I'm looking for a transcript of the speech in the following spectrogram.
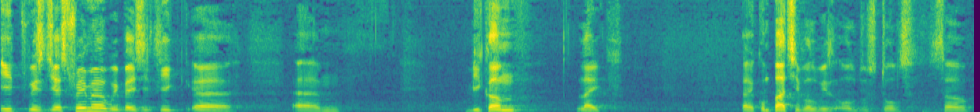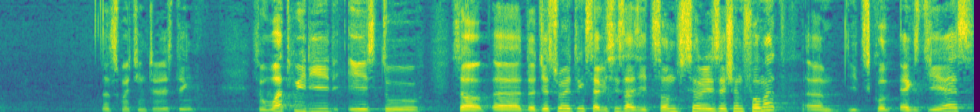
it with GStreamer, we basically uh, um, become like uh, compatible with all those tools. So that's quite interesting. So what we did is to, so uh, the editing services has its own serialization format. Um, it's called XGES.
